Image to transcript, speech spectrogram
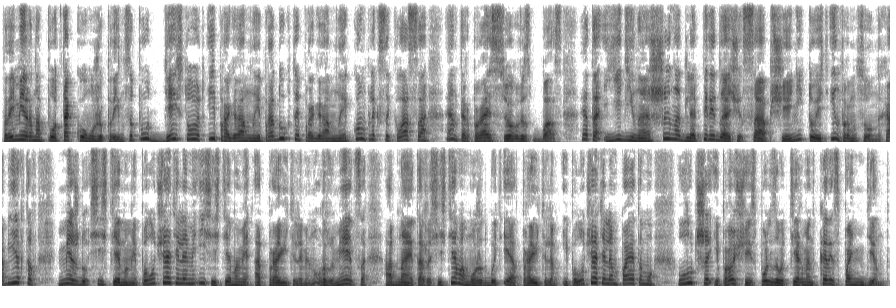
Примерно по такому же принципу действуют и программные продукты, программные комплексы класса Enterprise Service Bus. Это единая шина для передачи сообщений, то есть информационных объектов, между системами-получателями и системами-отправителями. Ну, разумеется, одна и та же система может быть и отправителем, и получателем, поэтому лучше и проще использовать термин «корреспондент».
